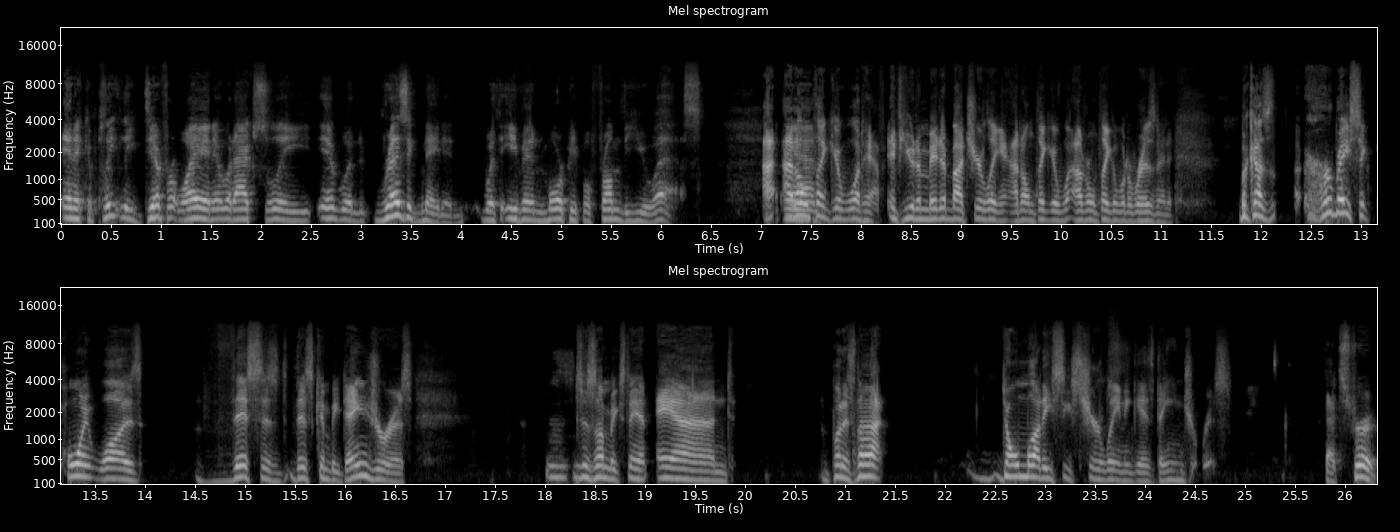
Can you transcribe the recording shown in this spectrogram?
in a completely different way, and it would actually it would resonated with even more people from the U.S. I, I don't think it would have. If you'd have made it about cheerleading, I don't think it. I don't think it would have resonated, because her basic point was, this is this can be dangerous Mhm. to some extent, and but it's not. Nobody sees cheerleading as dangerous. That's true.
